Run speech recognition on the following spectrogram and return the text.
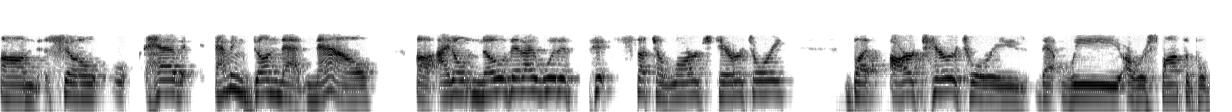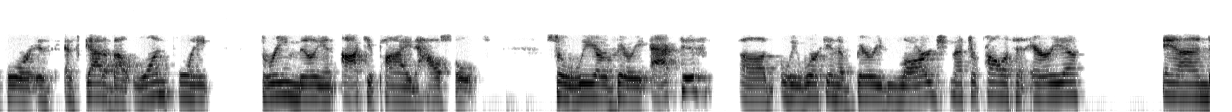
Um, so have having done that now, uh, I don't know that I would have picked such a large territory but our territories that we are responsible for is has got about 1.3 million occupied households. So we are very active. Uh, we work in a very large metropolitan area, and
